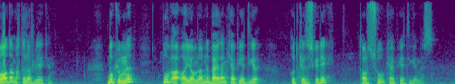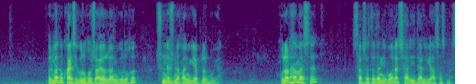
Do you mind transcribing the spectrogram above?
Modom ixtilofli ekan. Bu kunni bu ayyomlarni bayram kayfiyatiga o'tkazish kerak tortishuv kayfiyatiga emas. Bilmadim qaysi guruh o'sha ayollarni guruhi shunda shunaqangi gaplar bo'lgan. Bular hammasi safsatadan iborat shar'iy dalilga asos emas.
